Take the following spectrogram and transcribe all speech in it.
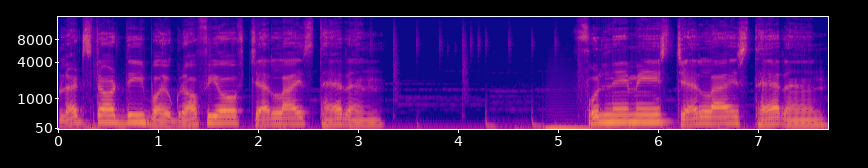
Let's start the biography of Charlize Theron. Full name is Charlize Theron.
